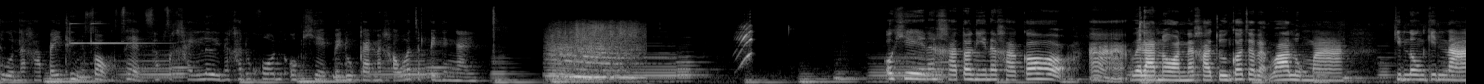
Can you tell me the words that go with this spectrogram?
จูนนะคะ ไปถึง2องแสนซับสไครต์เลยนะคะ ทุกคนโอเค ไปดูกันนะคะ ว่าจะเป็นยังไงโอเคนะคะ ตอนนี้นะคะก็อ่าเวลานอนนะคะ จูนก็จะแบบว่าลงมา กินนงกินน้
